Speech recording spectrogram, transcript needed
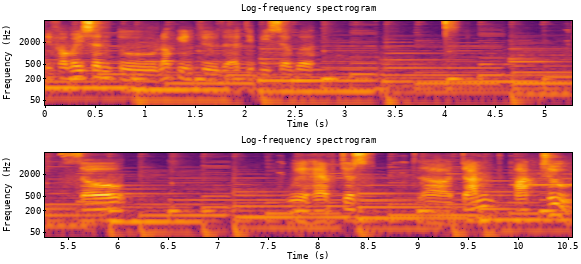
information to log into the FTP server so we have just uh, done part 2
